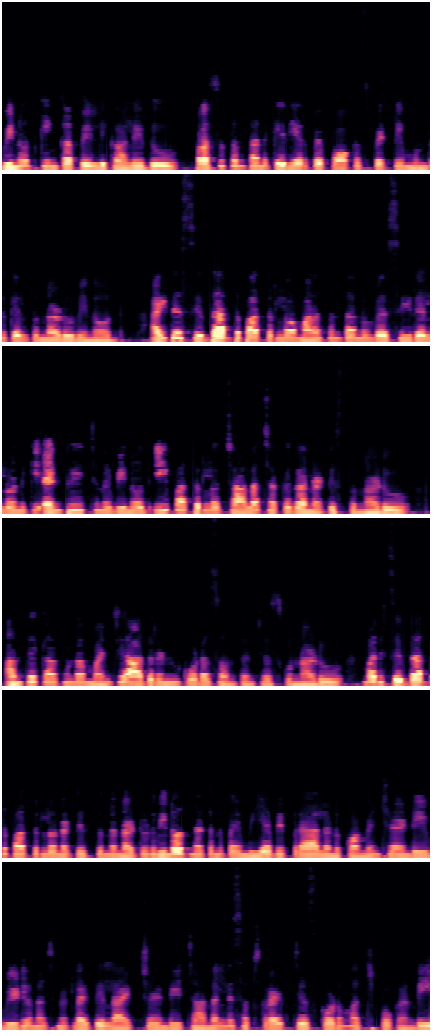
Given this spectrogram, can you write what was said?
వినోద్కి ఇంకా పెళ్ళి కాలేదు. ప్రస్తుతం తన కెరియర్పై ఫోకస్ పెట్టి ముందుకెళ్తున్నాడు వినోద్. అయితే సిద్ధార్థ పాత్రలో మనసంతా నువ్వే సీరియల్లోనికి ఎంట్రీ ఇచ్చిన వినోద్ ఈ పాత్రలో చాలా చక్కగా నటిస్తున్నాడు. అంతేకాకుండా మంచి ఆదరణను కూడా సొంతం చేసుకున్నాడు. మరి సిద్ధార్థ పాత్రలో నటిస్తున్న నటుడు వినోద్ నటనపై మీ అభిప్రాయాలను కామెంట్ చేయండి. వీడియో నచ్చినట్లయితే లైక్ చేయండి. ఛానల్ని సబ్స్క్రైబ్ చేసుకోవడం మర్చిపోకండి.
